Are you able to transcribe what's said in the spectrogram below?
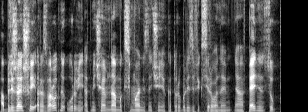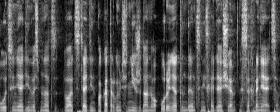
А ближайший разворотный уровень отмечаем на максимальных значениях, которые были зафиксированы а, в пятницу по цене 1.1821. Пока торгуемся ниже данного уровня, тенденция нисходящая сохраняется.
